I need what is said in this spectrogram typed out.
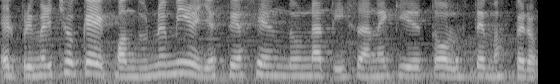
el primer choque cuando uno emigra, yo estoy haciendo una tisana aquí de todos los temas, pero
